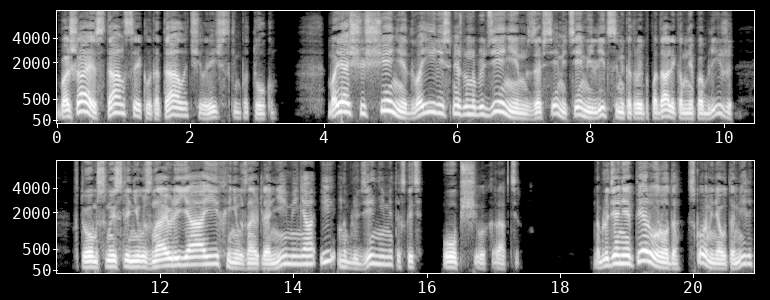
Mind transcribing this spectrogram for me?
Большая станция клокотала человеческим потоком. Мои ощущения двоились между наблюдением за всеми теми лицами, которые попадали ко мне поближе, — в том смысле, не узнаю ли я их, и не узнают ли они меня, и наблюдениями, так сказать, общего характера. Наблюдения первого рода скоро меня утомили,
